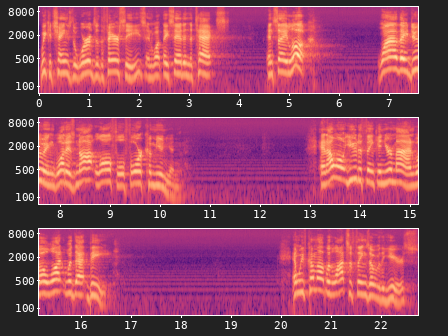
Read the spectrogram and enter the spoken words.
We could change the words of the Pharisees and what they said in the text and say, look, why are they doing what is not lawful for communion? And I want you to think in your mind, well, what would that be? And we've come up with lots of things over the years.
